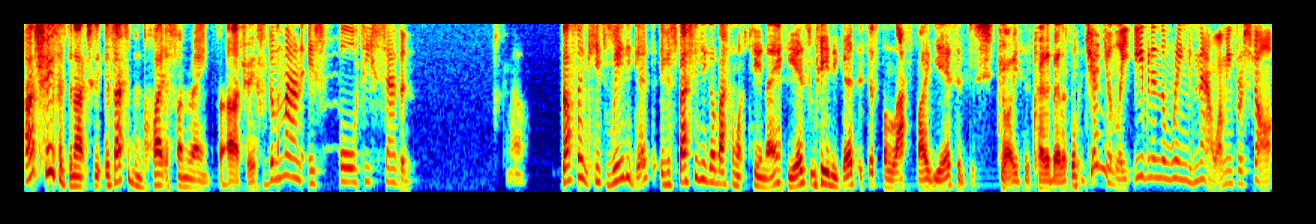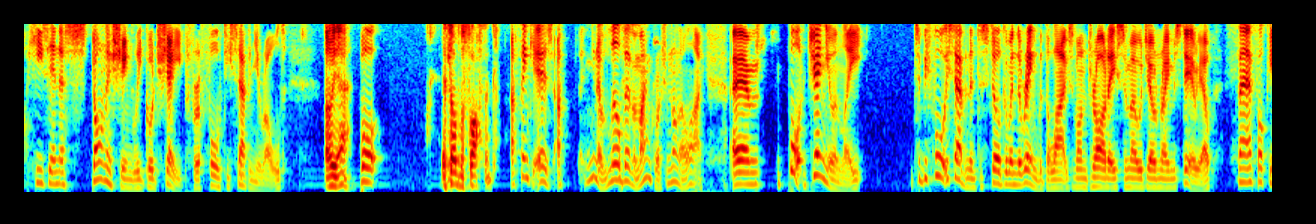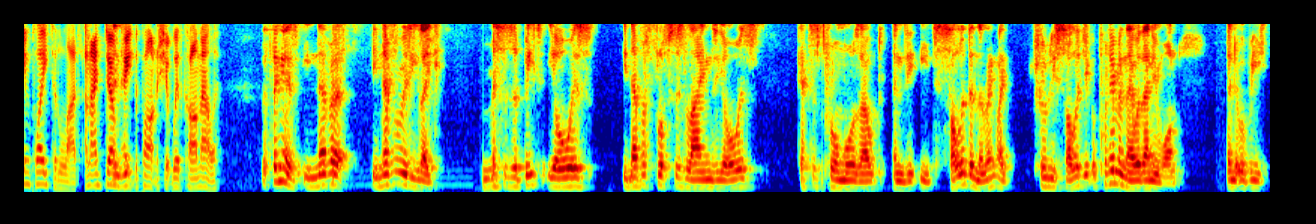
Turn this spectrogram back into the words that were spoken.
R Truth has been actually it's actually been quite a fun reign for R Truth. The man is 47. Now. That's thing. He's really good. If, especially if you go back and watch TNA, he is really good. It's just the last five years have destroyed his credibility. Genuinely, even in the ring now, I mean, for a start, he's in astonishingly good shape for a 47 year old. Oh yeah, But it's all the flossing. I think it is, I, you know, a little bit of a man crush, I'm not going to lie. Um, but genuinely, to be 47 and to still go in the ring with the likes of Andrade, Samoa Joe, and Rey Mysterio, fair fucking play to the lad. And I don't hate the partnership with Carmella. The thing is, he never he never really like misses a beat. He always he never fluffs his lines. He always gets his promos out, and he, he's solid in the ring, like truly solid. You could put him in there with anyone, and it would be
